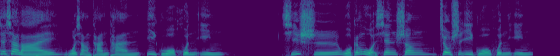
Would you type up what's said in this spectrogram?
接下来，我想谈谈异国婚姻。其实，我跟我先生就是异国婚姻。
